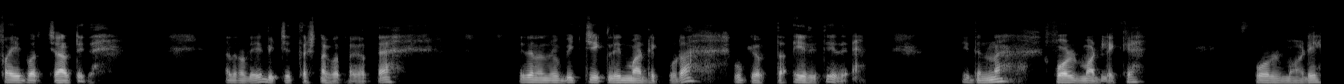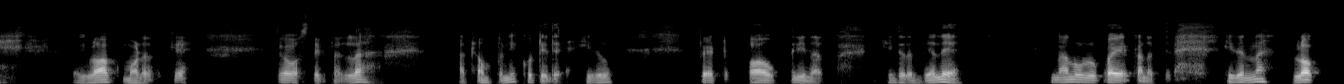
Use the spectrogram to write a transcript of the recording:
ಫೈಬರ್ ಚಾರ್ಟ್ ಇದೆ. ಅದು ನೋಡಿ ಬಿಚ್ಚಿದ ತಕ್ಷಣ ಗೊತ್ತಾಗುತ್ತೆ. ಇದನ್ನು ನೀವು ಬಿಚ್ಚಿ ಕ್ಲೀನ್ ಮಾಡಲಿಕ್ಕೆ ಕೂಡ ಉಪಯುಕ್ತ ಈ ರೀತಿ ಇದೆ. ಇದನ್ನು ಫೋಲ್ಡ್ ಮಾಡಲಿಕ್ಕೆ ಫೋಲ್ಡ್ ಮಾಡಿ ಲಾಕ್ ಮಾಡೋದಕ್ಕೆ ವ್ಯವಸ್ಥೆಗಳೆಲ್ಲ ಆ ಕಂಪನಿ ಕೊಟ್ಟಿದೆ. ಇದು ಪೆಟ್ ಪಾವ್ ಕ್ಲೀನರ್ ಇದರ ಬೆಲೆ ನಾನ್ನೂರು ರೂಪಾಯಿ ಕಾಣುತ್ತೆ. ಇದನ್ನು ಲಾಕ್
